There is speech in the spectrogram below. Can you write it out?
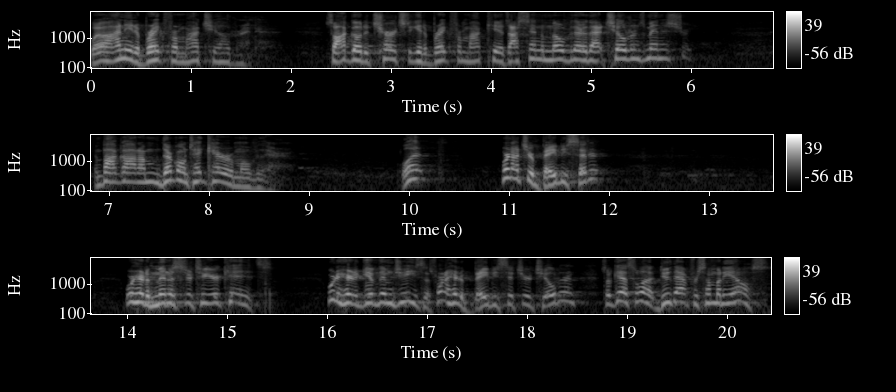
Well, I need a break from my children. So I go to church to get a break from my kids. I send them over there to that children's ministry. And by God, I'm, they're going to take care of them over there. What? We're not your babysitter. We're here to minister to your kids. We're here to give them Jesus. We're not here to babysit your children. So guess what? Do that for somebody else.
